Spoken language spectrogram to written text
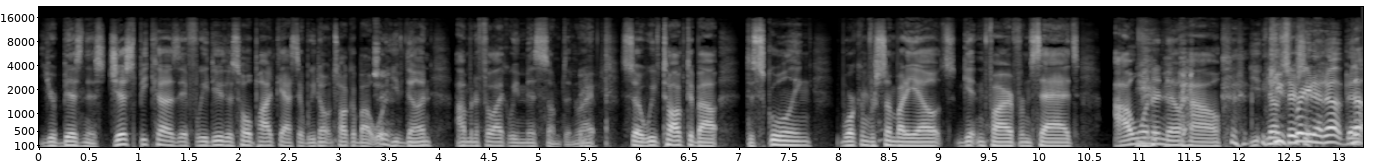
your business just because if we do this whole podcast and we don't talk about Sure. what you've done i'm going to feel like we missed something right so we've talked about the schooling working for somebody else getting fired from SAAD's i want to know how you, no, Keeps seriously. bringing that up, no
